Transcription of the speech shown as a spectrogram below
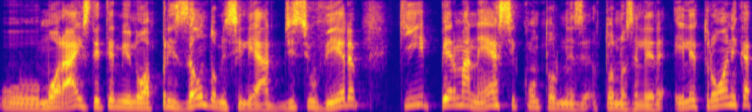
o Moraes determinou a prisão domiciliar de Silveira que permanece com tornozeleira eletrônica.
